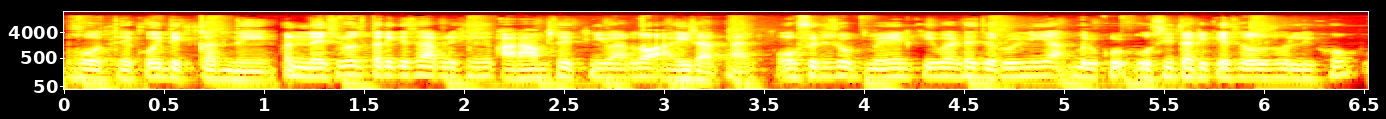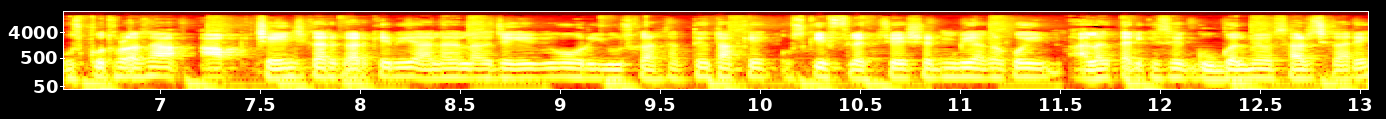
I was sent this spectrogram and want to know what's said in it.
बहुत है, कोई दिक्कत नहीं है। पर नेचुरल तरीके से आप लिखेंगे आराम से इतनी बार तो आ ही जाता है। और फिर जो मेन कीवर्ड है, ज़रूरी नहीं है आप बिल्कुल उसी तरीके से उसको लिखो। उसको थोड़ा सा आप चेंज कर करके भी अलग अलग जगह भी और यूज़ कर सकते हो, ताकि उसकी फ्लक्चुएशन भी अगर कोई अलग तरीके से गूगल में सर्च करे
